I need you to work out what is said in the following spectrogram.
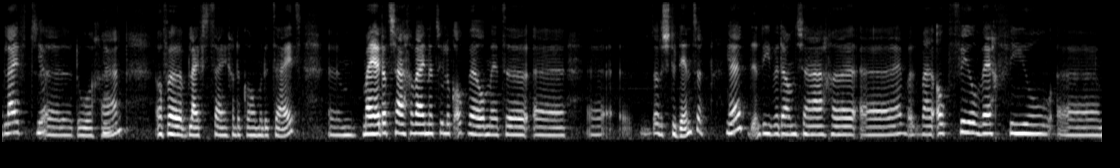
blijft Ja. Of eh, blijft stijgen de komende tijd. Ehm, maar ja, dat zagen wij natuurlijk ook wel met eh, eh, eh, de studenten. Ja. Hè, die we dan zagen, waar ook veel wegviel. ehm,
